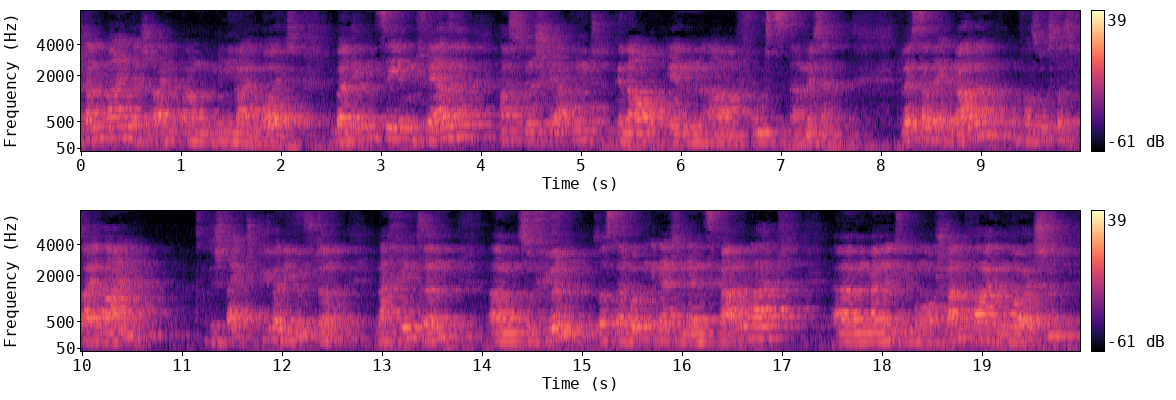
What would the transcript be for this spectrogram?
Standbein, der Steinbein minimal gebeugt. Über dicken Zehen und Ferse hast du den Schwerpunkt genau in Fußmitte. Du lässt dein Becken gerade und versuchst das freie Bein gestreckt über die Hüfte nach hinten ähm, zu führen, sodass der Rücken in der Tendenz gerade bleibt. Ähm, man nennt die Übung auch Standwaage im Deutschen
